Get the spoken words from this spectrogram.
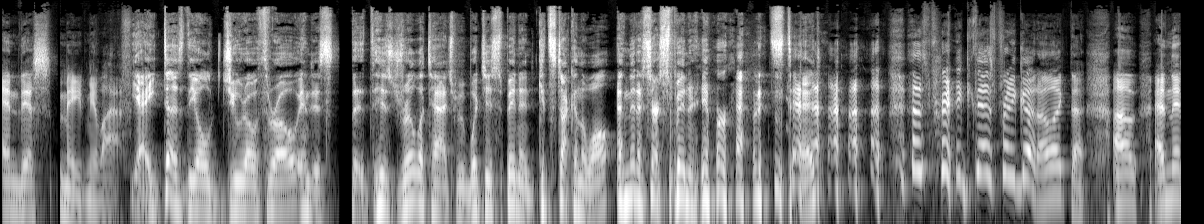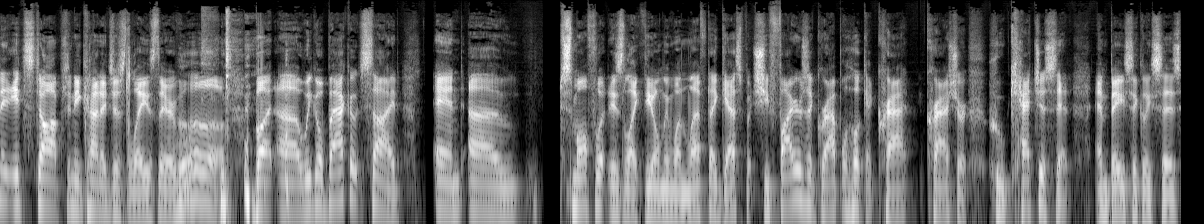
and this made me laugh. Yeah, he does the old judo throw, and his his drill attachment, which is spinning, gets stuck in the wall, and then it starts spinning him around instead. that's pretty. That's pretty good. I like that. Uh, and then it, it, stops, and he kind of just lays there. but uh, we go back outside, and uh, Smallfoot is like the only one left, I guess, but she fires a grapple hook at Cra- Crasher, who catches it and basically says,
